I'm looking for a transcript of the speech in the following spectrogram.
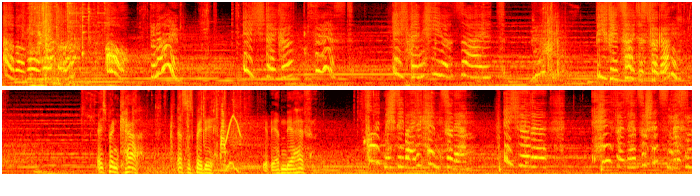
Aber woher? Zeit ist vergangen? Ich bin Kerl. Das ist BD. Wir werden dir helfen. Freut mich, Sie beide kennenzulernen. Ich würde Hilfe sehr zu schätzen wissen.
